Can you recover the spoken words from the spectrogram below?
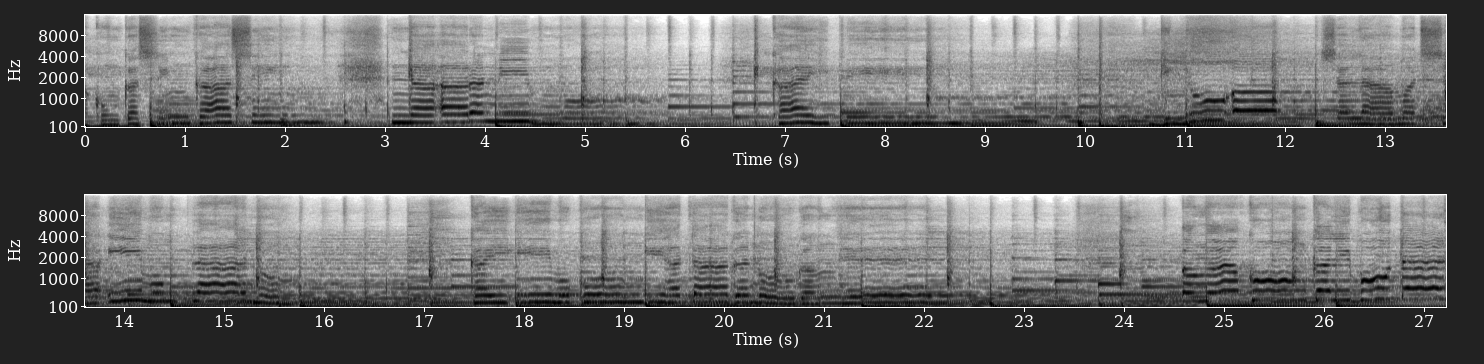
akong kasing-kasing naarani mo. Kay Pin Ginoo, salamat sa imong plano gihatagan og anghel Ang akong kalibutan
